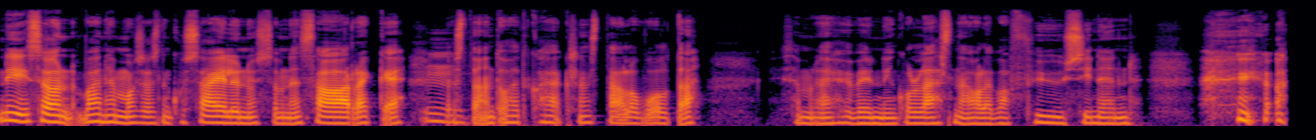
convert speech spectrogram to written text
Niin, se on, vanhemmuus olisi niin kuin säilynyt sellainen saareke mm. jostain 1800-luvulta semmoinen hyvin niin kuin läsnä oleva fyysinen ja,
